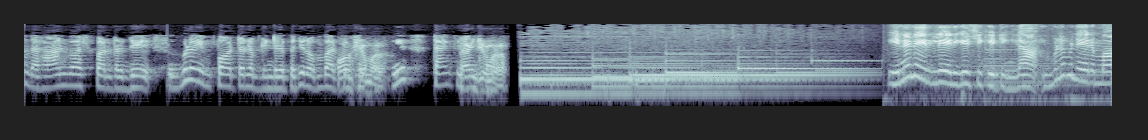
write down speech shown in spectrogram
அந்த ஹேண்ட் வாஷ் பண்றது எவ்வளவு இம்பார்ட்டன்ட் அப்படின்றத பத்தி ரொம்ப. தேங்க்யூ தேங்க்யூ மேடம் என்ன நேர்களே நிகழ்ச்சி கேட்டிங்களா? இவ்வளவு நேரமா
